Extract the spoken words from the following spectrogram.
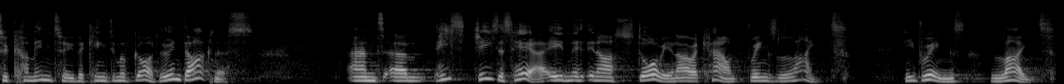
to come into the kingdom of God. They're in darkness. And um, he's, Jesus here, in, in our story, in our account, brings light. He brings light.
